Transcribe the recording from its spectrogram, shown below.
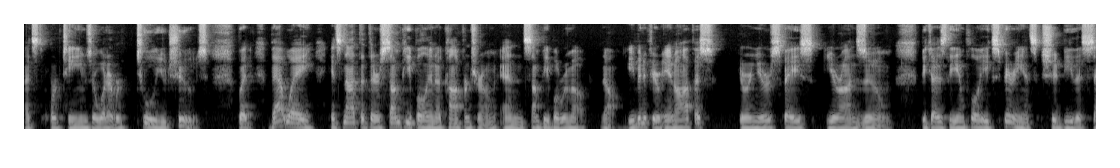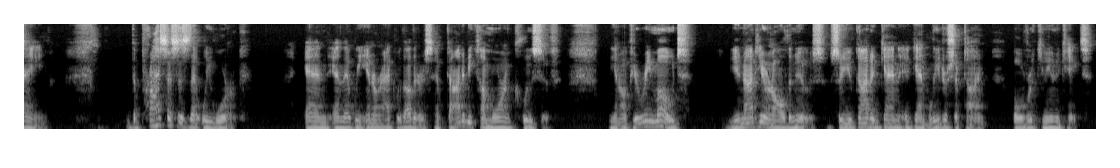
that's or Teams or whatever tool you choose. But that way, it's not that there's some people in a conference room and some people remote. No, even if you're in office, you're in your space, you're on Zoom, because the employee experience should be the same. The processes that we work and and that we interact with others have got to become more inclusive. You know, if you're remote, you're not hearing all the news. So you've got again, again, leadership time, over communicate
